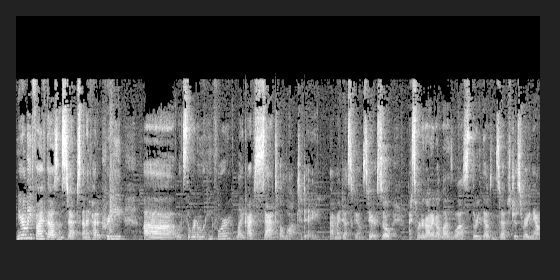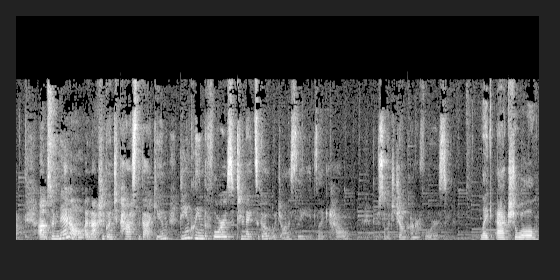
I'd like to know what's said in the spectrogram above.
Nearly 5,000 steps and I've had a pretty, uh, what's the word I'm looking for? Like I've sat a lot today at my desk downstairs. So I swear to God, I got the last 3,000 steps just right now. Um, so now I'm actually going to pass the vacuum. Dean cleaned the floors two nights ago, which honestly, it's like how there's so much junk on our floors. Like actual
